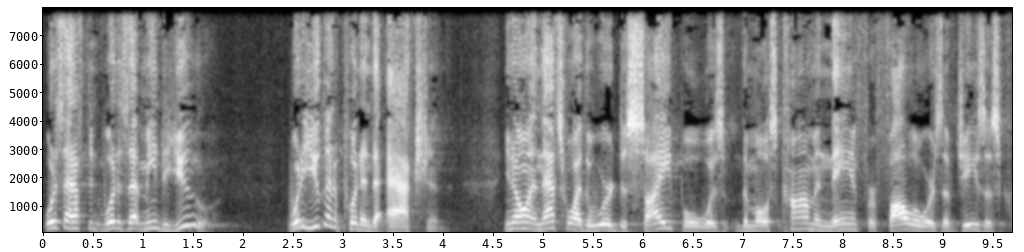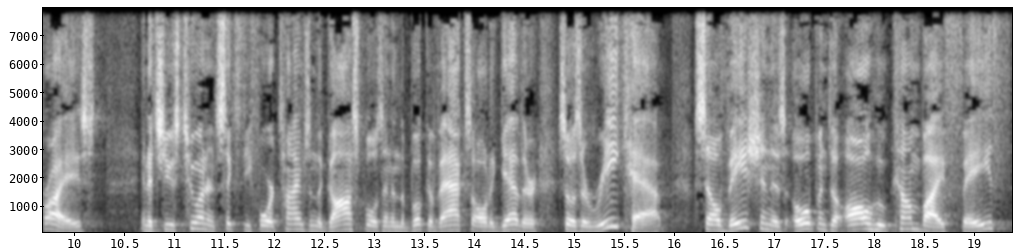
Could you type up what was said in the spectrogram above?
what does that have to, what does that mean to you? What are you going to put into action? You know, and that's why the word disciple was the most common name for followers of Jesus Christ and it's used 264 times in the Gospels and in the book of Acts altogether. So, as a recap, salvation is open to all who come by faith,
